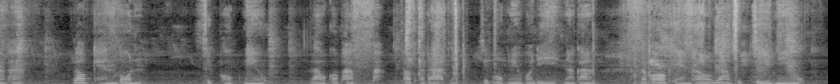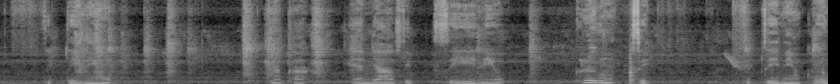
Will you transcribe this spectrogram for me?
นะคะ รอบแขนบน 16 นิ้ว เราก็พับพับกระดาษเนี่ย16 นิ้วพอดีนะคะ แล้วก็แขนเขายาว 14 นิ้ว 14 นิ้วนะคะ แขนยาว 14 นิ้ว รึ่งสิสิบสี่นิ้วครึ่ง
